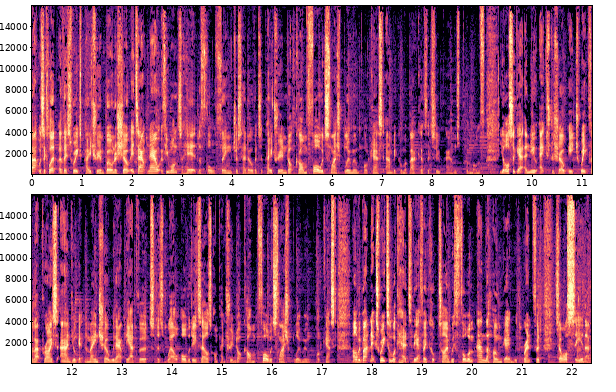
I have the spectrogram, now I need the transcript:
That was a clip of this week's Patreon bonus show. It's out now if you want to hear the full thing. Just head over to patreon.com forward slash Blue Moon Podcast and become a backer for £2 per month. You'll also get a new extra show each week for that price, and you'll get the main show without the adverts as well. All the details on patreon.com forward slash Blue Moon Podcast. I'll be back next week to look ahead to the FA Cup tie with Fulham and the home game with Brentford, so I'll see you then.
